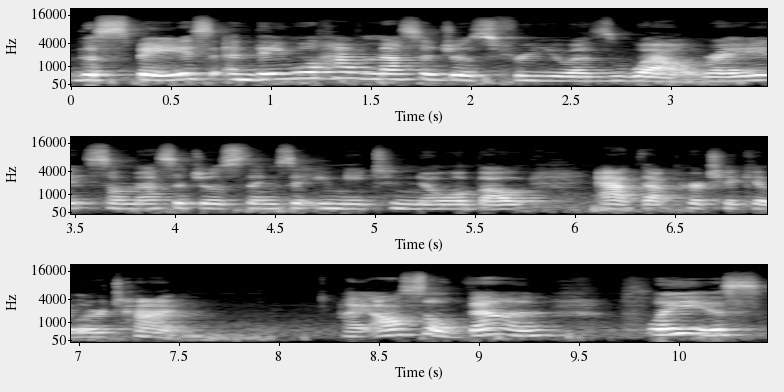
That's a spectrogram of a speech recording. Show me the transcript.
the space, and they will have messages for you as well, right? So messages, things that you need to know about at that particular time. I also then place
